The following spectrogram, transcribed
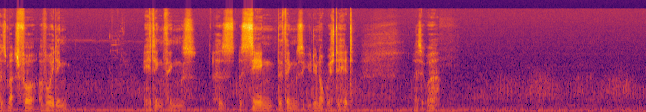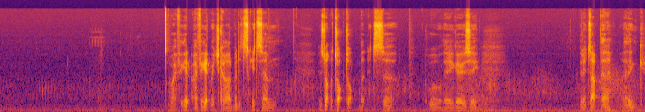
as much for avoiding hitting things as, seeing the things that you do not wish to hit, as it were. Oh, I forget. I forget which card, but it's it's um, it's not the top top, but it's uh, oh, there you go. You see, but it's up there, I think.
